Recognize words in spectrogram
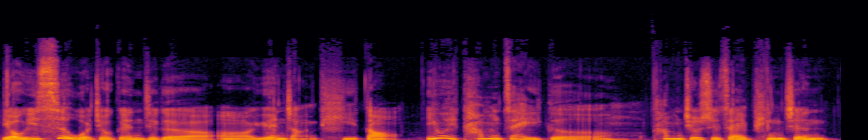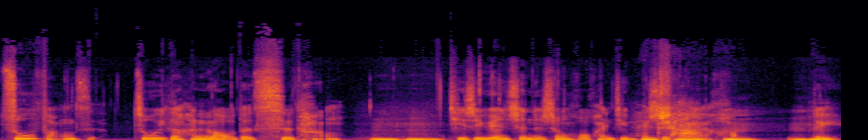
有一次我就跟这个呃院长提到，因为他们在一个，他们就是在平镇租房子，租一个很老的祠堂，嗯哼，其实院生的生活环境不是太好。嗯，对，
